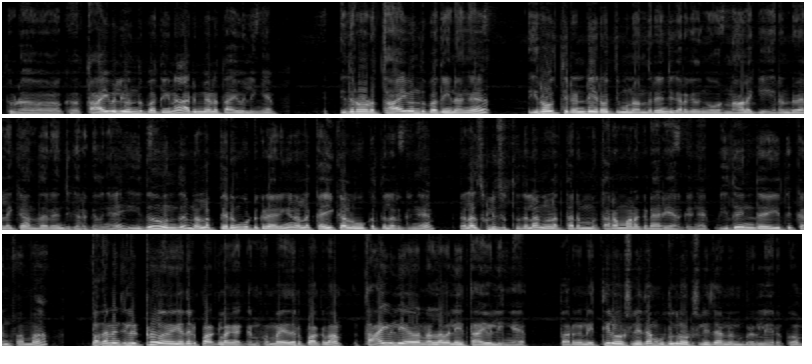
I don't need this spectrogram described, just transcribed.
இதோட தாய் வலி வந்து பார்த்தீங்கன்னா அருமையான தாய் வலிங்க. இதனோட தாய் வந்து பார்த்தீங்கன்னாங்க இருபத்தி ரெண்டு இருபத்தி மூணு அந்த ரேஞ்சு கறக்குதுங்க. ஒரு நாளைக்கு இரண்டு வேலைக்கும் அந்த ரேஞ்சு கறக்குதுங்க. இதுவும் வந்து நல்லா பெருங்கூட்டு கிடாரிங்க நல்லா கை கால் ஊக்கத்தில் இருக்குங்க. நல்லா சுழி சுத்தத்தில் நல்லா தரம் தரமான கிடாரியாக இருக்குங்க. இது இந்த இது கன்ஃபார்மாக பதினஞ்சு லிட்ரு எதிர்பார்க்கலாங்க கன்ஃபார்மாக எதிர்பார்க்கலாம். தாய் வலி நல்ல வலி தாய் வலிங்க. பாருங்கள் நெத்தியில் ஒரு சுழி தான் முதுகில் ஒரு சுழி தான் நண்பர்களே இருக்கும்.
